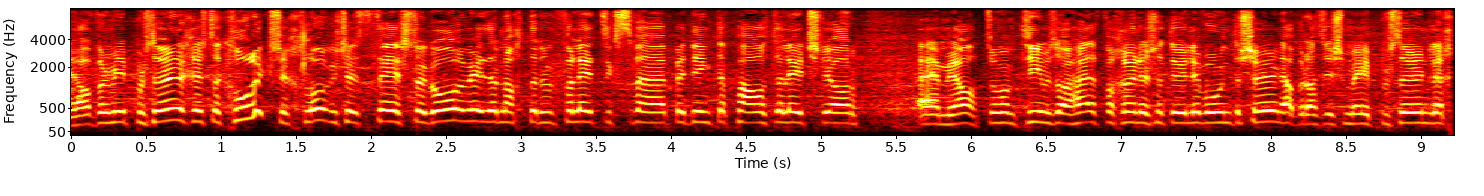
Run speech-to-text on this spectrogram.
Ja, für mich persönlich ist das coole Geschichte. Logisch, ist das erste Goal wieder nach der verletzungsbedingten Pause letztes Jahr. Ähm, ja, um Team so helfen können, ist natürlich wunderschön, aber das ist mir persönlich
